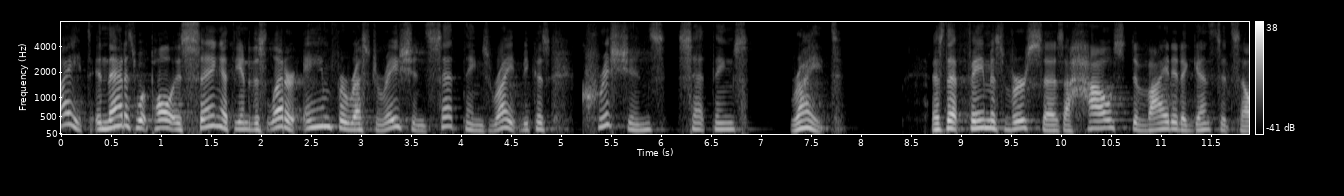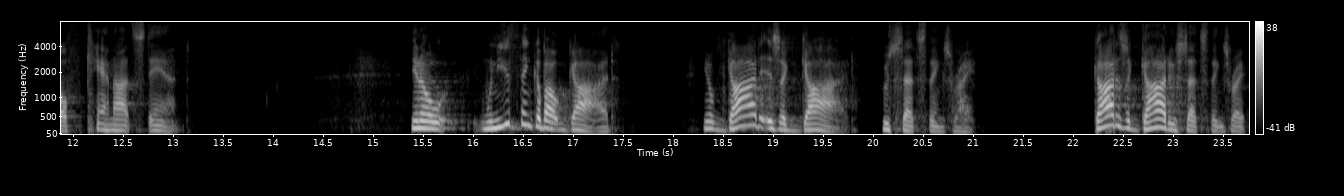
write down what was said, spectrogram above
right. And that is what Paul is saying at the end of this letter. Aim for restoration, set things right, because Christians set things right. As that famous verse says, a house divided against itself cannot stand. You know, when you think about God, you know, God is a God who sets things right. God is a God who sets things right.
